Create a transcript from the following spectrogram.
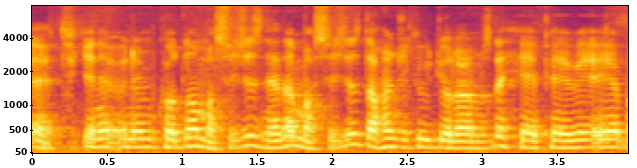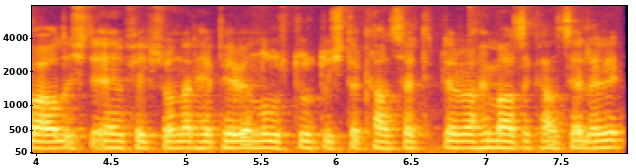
Evet, yine önemli koddan bahsedeceğiz. Neden bahsedeceğiz? Daha önceki videolarımızda HPV'ye bağlı işte enfeksiyonlar, HPV'nin oluşturduğu işte kanser tipleri, rahim ağzı kanserleri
